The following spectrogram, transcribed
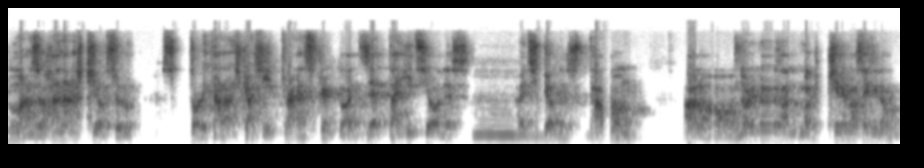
まず話をする。それから、しかし、トランスクリプトは絶対必要です。うん、必要です。多分、あの、のりこさん、まあ、知りませんけども、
